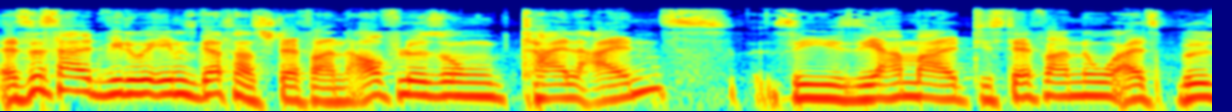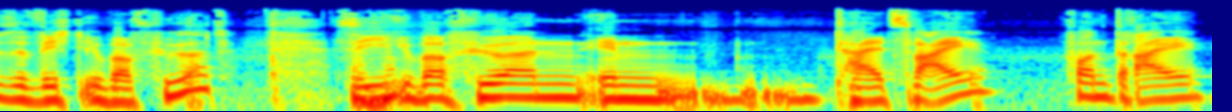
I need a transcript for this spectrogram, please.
es ist halt, wie du eben gesagt hast, Stefan, Auflösung Teil 1. Sie, sie haben halt die Stefano als Bösewicht überführt. Sie Mhm. überführen in Teil 2 von drei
